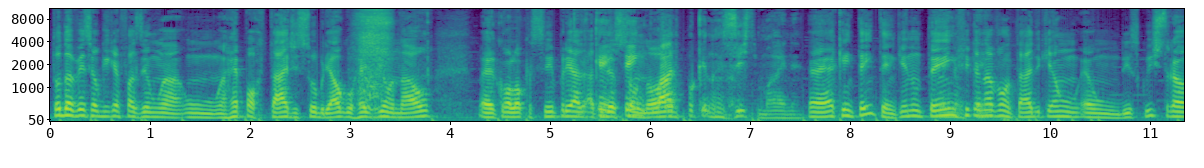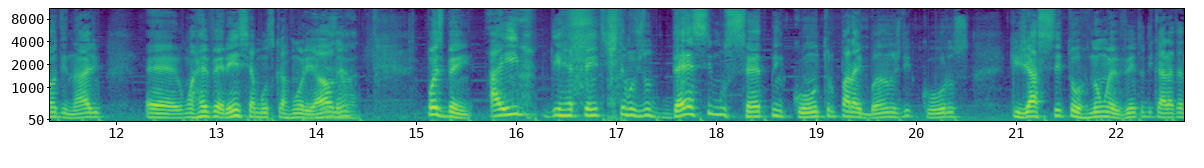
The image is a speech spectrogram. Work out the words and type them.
Toda vez que alguém quer fazer uma, uma reportagem sobre algo regional, é, coloca sempre a, a trilha tem sonora. Guarde porque não existe mais, né? É, quem tem, tem. Quem não tem, quem fica tem. na vontade, que é um, é um disco extraordinário, é uma reverência à música armorial, né? Pois bem, aí de repente estamos no 17 encontro paraibanos de coros que já se tornou um evento de caráter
